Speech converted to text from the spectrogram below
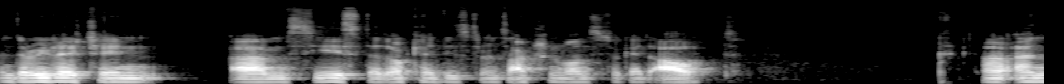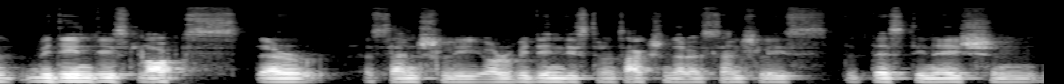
and the relay chain um, sees that okay, this transaction wants to get out, uh, and within these logs, there essentially, or within this transaction, there essentially is the destination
